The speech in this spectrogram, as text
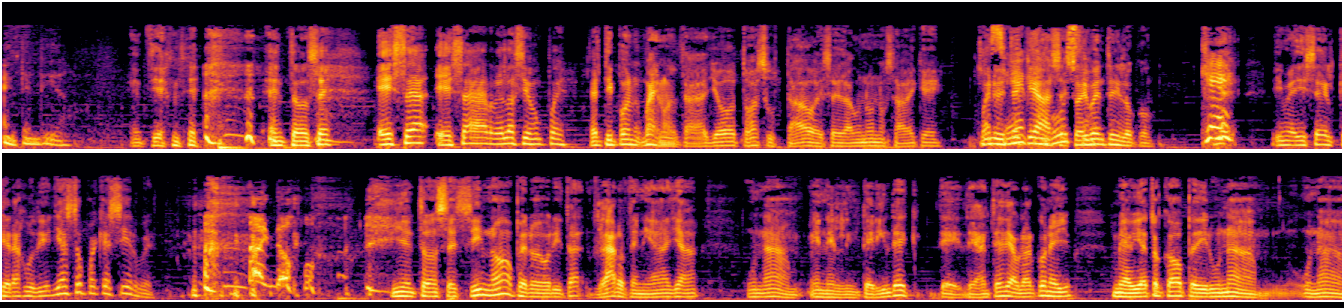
Entendido. ¿Entiendes? Entonces, esa, esa relación, pues, el tipo, bueno, estaba yo todo asustado, a esa edad uno no sabe qué. Bueno, ¿y usted sé, qué hace? Soy ventríloco. ¿Qué? Y me dice el que era judío, ¿y esto para qué sirve? Ay, no. Y entonces, sí, no, pero ahorita, claro, tenía ya una, en el interín de, de- antes de hablar con ellos, me había tocado pedir una, una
